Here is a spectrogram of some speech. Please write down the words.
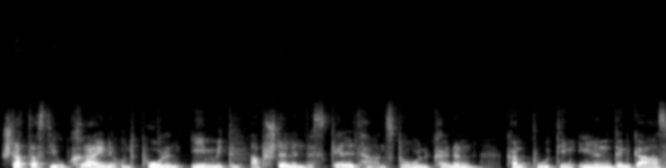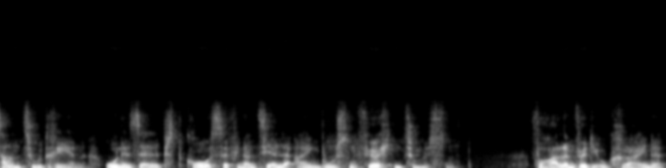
Statt dass die Ukraine und Polen ihm mit dem Abstellen des Geldhahns drohen können, kann Putin ihnen den Gashahn zudrehen, ohne selbst große finanzielle Einbußen fürchten zu müssen. Vor allem für die Ukraine,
